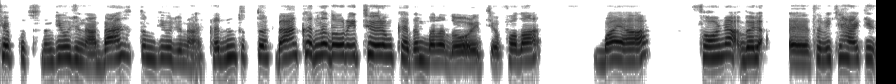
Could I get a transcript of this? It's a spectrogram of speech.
Çöp kutusunun bir ucundan ben tuttum bir ucundan kadın tuttu. Ben kadına doğru itiyorum kadın bana doğru itiyor falan. Bayağı. Sonra böyle e, tabii ki herkes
